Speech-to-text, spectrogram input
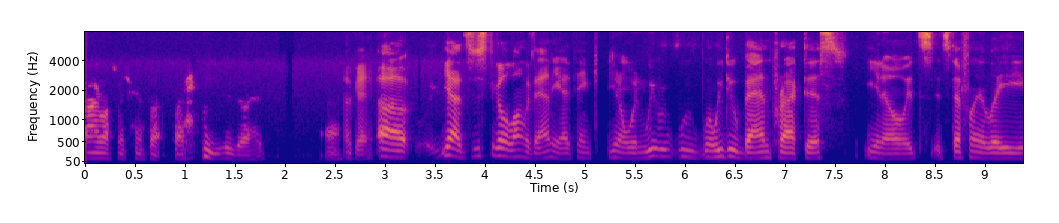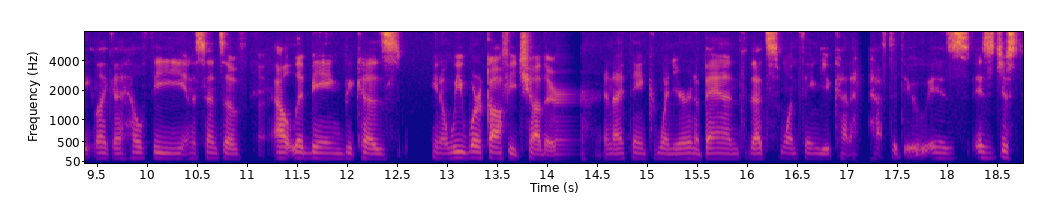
i lost my train of thought sorry you can go ahead Okay. Uh, yeah, it's just to go along with Annie. I think you know when we, we when we do band practice, you know, it's it's definitely like a healthy in a sense of outlet being because you know we work off each other, and I think when you're in a band, that's one thing you kind of have to do is is just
